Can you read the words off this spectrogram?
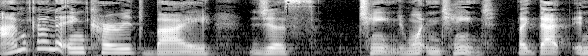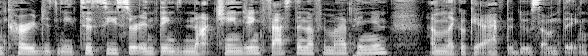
I'm kind of encouraged by just change, wanting change. Like that encourages me to see certain things not changing fast enough. In my opinion, I'm like, okay, I have to do something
